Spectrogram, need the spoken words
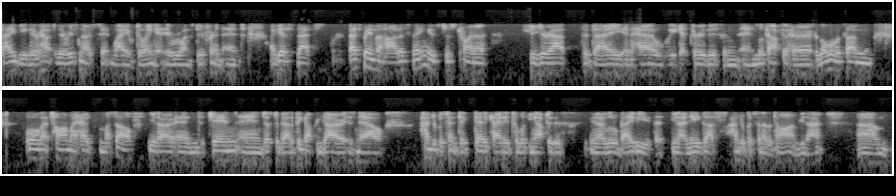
baby, there there is no set way of doing it. Everyone's different, and I guess that's that's been the hardest thing is just trying to figure out the day and how we get through this and, and look after her because all of a sudden all that time I had for myself, you know, and Jen and just about to pick up and go is now 100% de- dedicated to looking after this, you know, little baby that you know needs us 100% of the time. You know, um,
